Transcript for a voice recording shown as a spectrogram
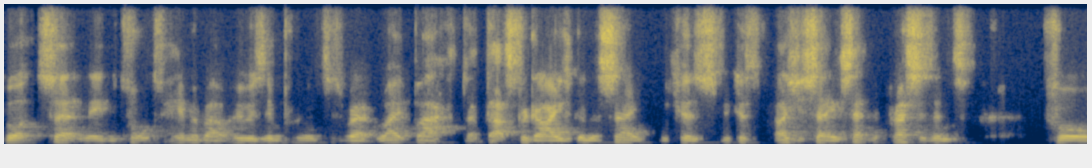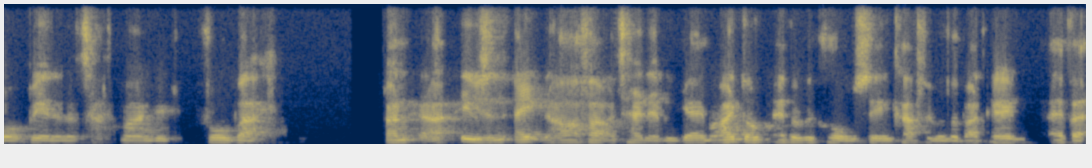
But certainly, if you talk to him about who his influences were at right back, that, that's the guy he's going to say because, because as you say, he set the precedent for being an attack-minded fullback. And uh, he was an eight and a half out of ten every game. I don't ever recall seeing Cafu with a bad game ever.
